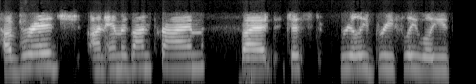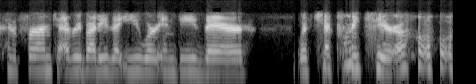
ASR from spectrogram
coverage on Amazon Prime, but just really briefly, will you confirm to everybody that you were indeed there with Checkpoint Zero?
